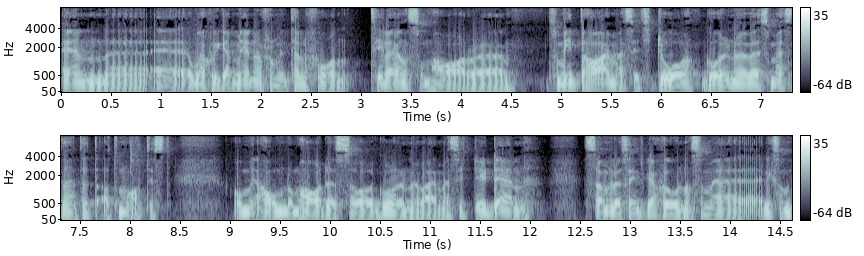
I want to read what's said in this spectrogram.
en, eh, eh, om jag skickar ett meddelande från min telefon till en som, har, eh, som inte har iMessage, då går den över sms-nätet automatiskt. Om, om de har det så går den över iMessage. Det är ju den sömlösa integrationen som är liksom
